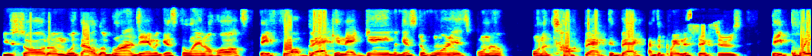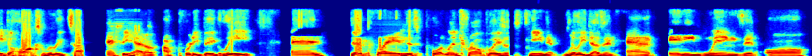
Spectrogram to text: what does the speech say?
You saw them without LeBron James against the Atlanta Hawks. They fought back in that game against the Hornets on a on a tough back to back after playing the Sixers. They played the Hawks really tough. Actually had a, a pretty big lead. And they're playing this Portland Trailblazers team that really doesn't have any wings at all.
